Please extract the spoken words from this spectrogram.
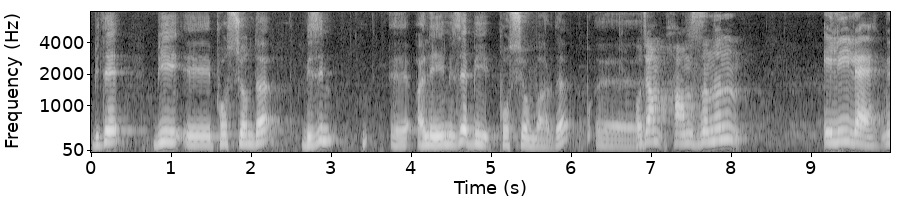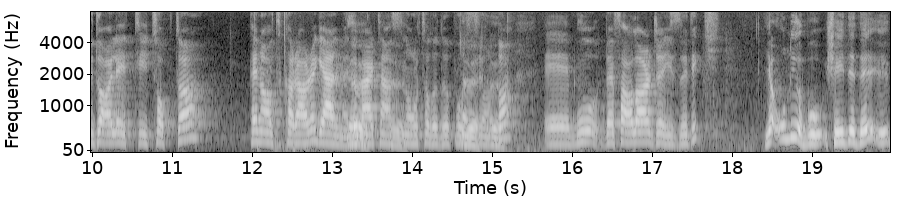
Bir de bir e, pozisyonda bizim e, aleyhimize bir pozisyon vardı. E, Hocam Hamza'nın eliyle müdahale ettiği topta penaltı kararı gelmedi. Evet, Mertens'in evet. ortaladığı pozisyonda. evet. Ee, bu defalarca izledik. Ya oluyor bu şeyde de e,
